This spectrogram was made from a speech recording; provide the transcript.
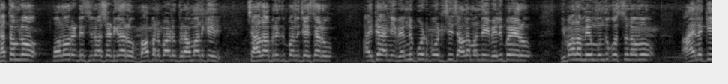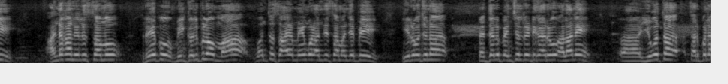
గతంలో పోలవరెడ్డి శ్రీనివాసరెడ్డి గారు బాపనపాడు గ్రామానికి చాలా అభివృద్ధి పనులు చేశారు. అయితే ఆయన వెన్నుపోటు పోటీసి చాలా మంది వెళ్ళిపోయారు. ఇవాళ మేము ముందుకు వస్తున్నాము. ఆయనకి అండగా నిలుస్తాము. రేపు మీ గెలుపులో మా వంతు సాయం మేము కూడా అందిస్తామని చెప్పి ఈ రోజున పెద్దలు పెంచల్ రెడ్డి గారు అలానే యువత తరపున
